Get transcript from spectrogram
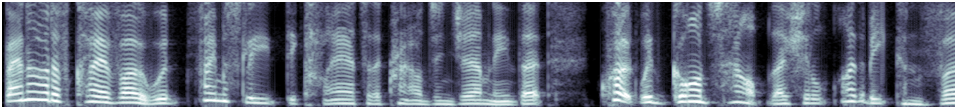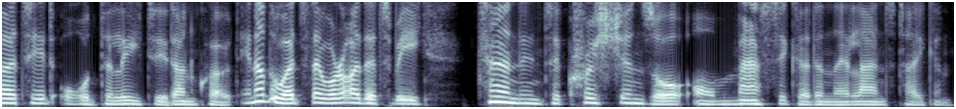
Bernard of Clairvaux would famously declare to the crowds in Germany that quote, with God's help, they shall either be converted or deleted, unquote. In other words, they were either to be turned into Christians or, or massacred and their lands taken.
